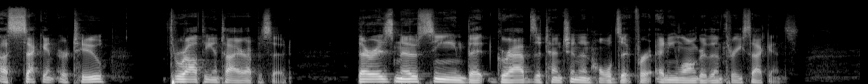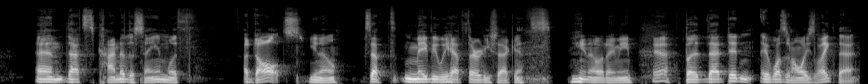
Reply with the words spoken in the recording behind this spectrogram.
a second or two throughout the entire episode. There is no scene that grabs attention and holds it for any longer than three seconds, and that's kind of the same with adults, you know. Except maybe we have thirty seconds. You know what I mean? yeah. but that didn't it wasn't always like that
